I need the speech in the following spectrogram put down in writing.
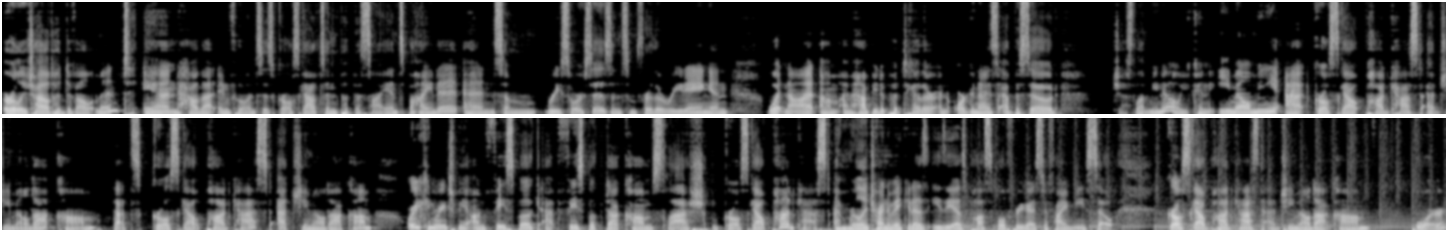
early childhood development and how that influences Girl Scouts and put the science behind it and some resources and some further reading and whatnot. Um, I'm happy to put together an organized episode. Just let me know. You can email me at girlscoutpodcast at gmail.com. That's girlscoutpodcast at gmail.com or you can reach me on Facebook at facebook.com slash Girl Scout Podcast. I'm really trying to make it as easy as possible for you guys to find me. So Girl Scout Podcast at gmail.com or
